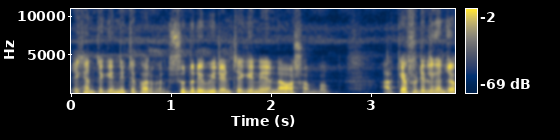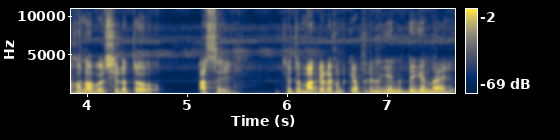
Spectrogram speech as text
এখান থেকে নিতে পারবেন। শুধু ডিভিডেন্ড থেকে নিয়ে- নেওয়া সম্ভব। আর ক্যাপিটাল গেন যখন হবে সেটা তো আছেই। যেহেতু মার্কেট এখন ক্যাপিটাল গেনের দিকে নাই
